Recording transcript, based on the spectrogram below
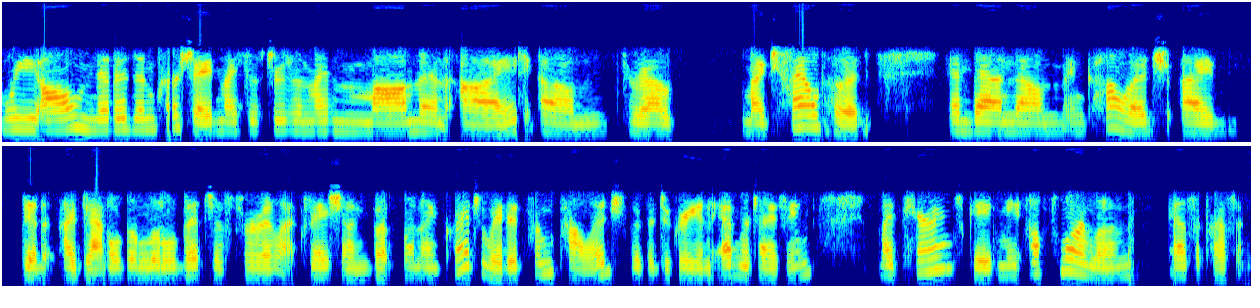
We all knitted and crocheted. My sisters and my mom and I um, throughout my childhood, and then um, in college, I did I dabbled a little bit just for relaxation. But when I graduated from college with a degree in advertising, my parents gave me a floor loom as a present.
